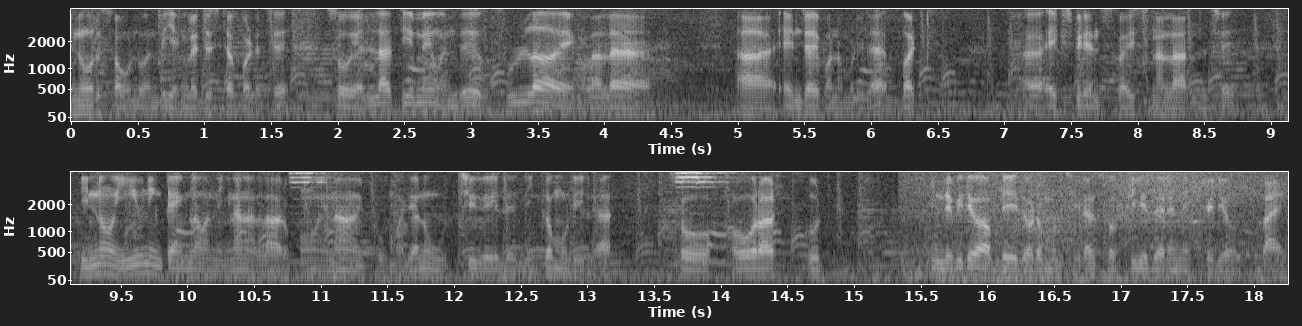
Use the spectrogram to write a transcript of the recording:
இன்னொரு சவுண்ட் வந்து எங்களை டிஸ்டர்ப் பண்ணுச்சு. ஸோ எல்லாத்தையுமே வந்து ஃபுல்லாக எங்களால் என்ஜாய் பண்ண முடியல பட் எக்ஸ்பீரியன்ஸ் வைஸ் நல்லா இருந்துச்சு. இன்னும் ஈவினிங் டைமில் வந்தீங்கன்னா நல்லாயிருக்கும் ஏன்னா இப்போ மதியானம் உச்சி வெயில் நிற்க முடியல. ஸோ ஓவரால் குட் இந்த வீடியோ அப்படியே இதோட முடிச்சுக்கிறேன். So see there next video bye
